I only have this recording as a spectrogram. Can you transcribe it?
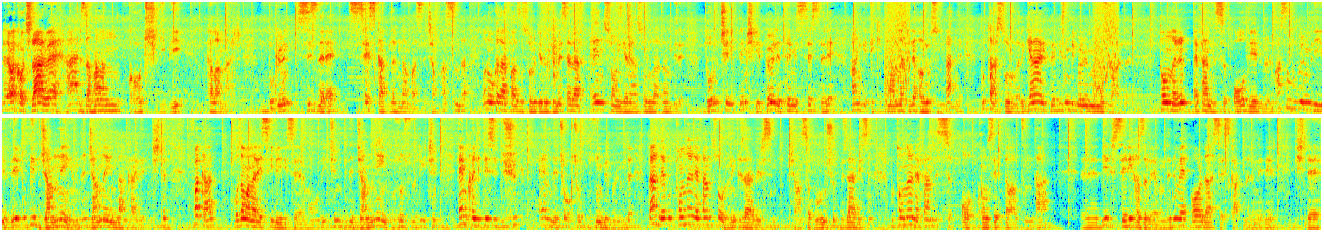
Merhaba koçlar ve her zaman koç gibi kalanlar. Bugün sizlere ses kartlarından bahsedeceğim. Aslında bana o kadar fazla soru geliyor ki mesela en son gelen sorulardan biri. Doruk Çelik demiş ki böyle temiz sesleri hangi ekipmanlar ile alıyorsun? Ben de bu tarz soruları genellikle bizim bir bölümümüz vardı. Tonların Efendisi Ol diye bir bölüm. Aslında bu bölüm değildi. Bu bir canlı yayındı. Canlı yayından kaydetmiştim. Fakat o zamanlar eski bilgisayarım olduğu için bir de canlı yayın uzun sürdüğü için hem kalitesi düşük hem de çok çok uzun bir bölümdü. Ben de bu Tonların Efendisi Ol ne güzel bir isim. Şansa bulmuşuk güzel bir isim. Bu Tonların Efendisi Ol konsepti altında e, bir seri hazırlayalım dedim ve orada ses kartları nedir, işte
